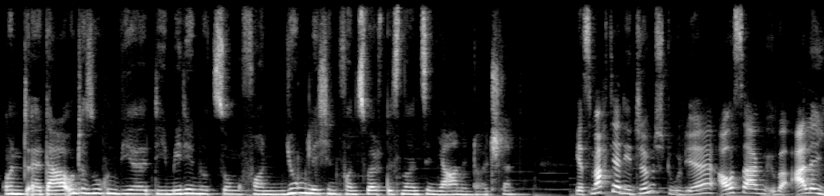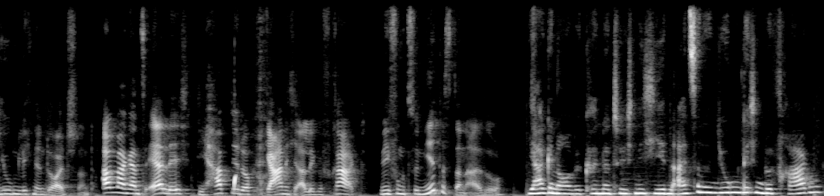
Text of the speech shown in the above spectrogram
Und äh, da untersuchen wir die Mediennutzung von Jugendlichen von 12 bis 19 Jahren in Deutschland. Jetzt macht ja die JIM-Studie Aussagen über alle Jugendlichen in Deutschland. Aber mal ganz ehrlich, die habt ihr doch gar nicht alle gefragt. Wie funktioniert es dann also? Ja, genau. Wir können natürlich nicht jeden einzelnen Jugendlichen befragen.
